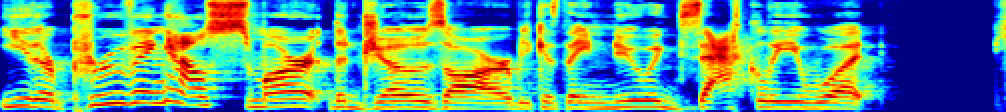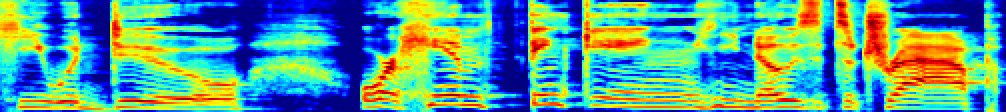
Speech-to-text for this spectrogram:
either proving how smart the Joes are because they knew exactly what he would do or him thinking he knows it's a trap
